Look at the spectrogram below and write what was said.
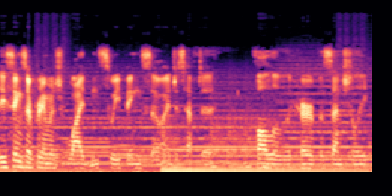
These things are pretty much wide and sweeping, so I just have to follow the curve essentially.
